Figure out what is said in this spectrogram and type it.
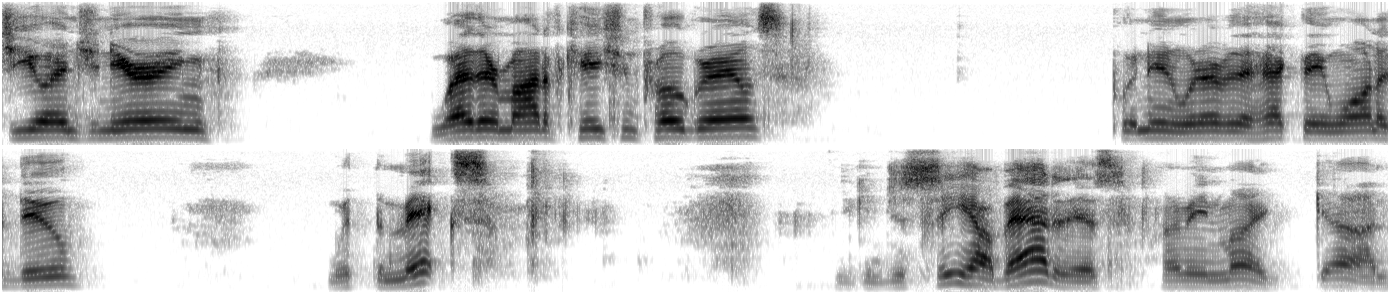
geoengineering weather modification programs, putting in whatever the heck they want to do with the mix. You can just see how bad it is. I mean, my God.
